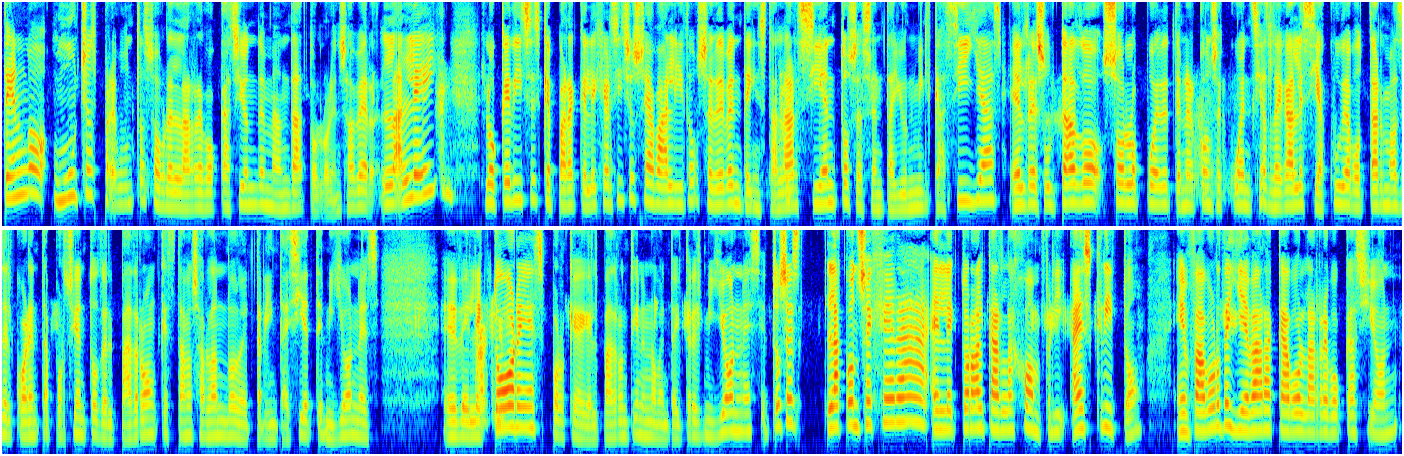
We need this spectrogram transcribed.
Tengo muchas preguntas sobre la revocación de mandato, Lorenzo. A ver, la ley lo que dice es que para que el ejercicio sea válido se deben de instalar 161 mil casillas. El resultado solo puede tener consecuencias legales si acude a votar más del 40% del padrón, que estamos hablando de 37 millones eh, de electores, porque el padrón tiene 93 millones. Entonces, la consejera electoral Carla Humphrey ha escrito en favor de llevar a cabo la revocación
